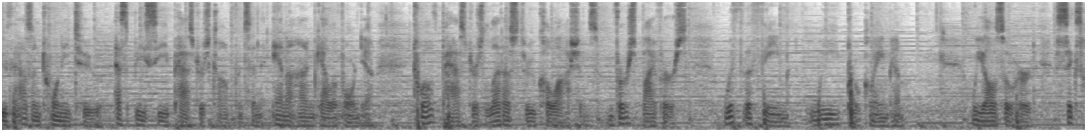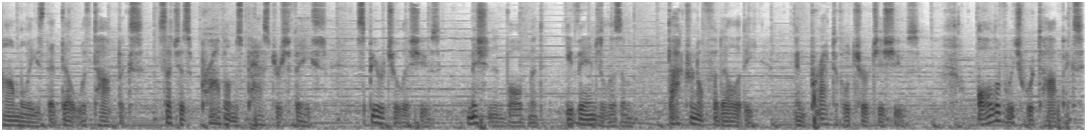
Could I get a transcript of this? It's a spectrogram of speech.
2022 SBC Pastors Conference in Anaheim, California, 12 pastors led us through Colossians, verse by verse, with the theme, We Proclaim Him. We also heard six homilies that dealt with topics such as problems pastors face, spiritual issues, mission involvement, evangelism, doctrinal fidelity, and practical church issues, all of which were topics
